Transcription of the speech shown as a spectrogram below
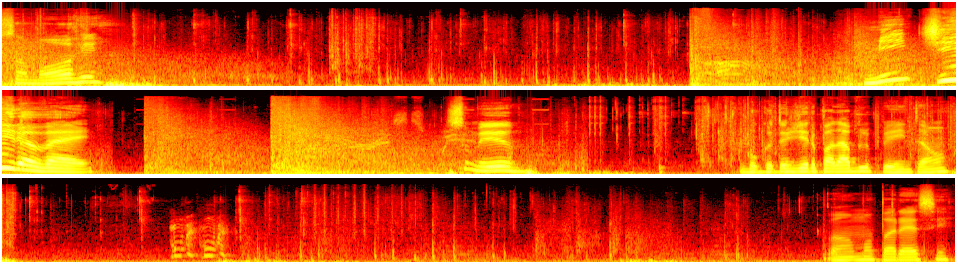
Só morre. Mentira, velho. Isso mesmo. Bom que eu tenho dinheiro pra WP, então. Vamos, aparece.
